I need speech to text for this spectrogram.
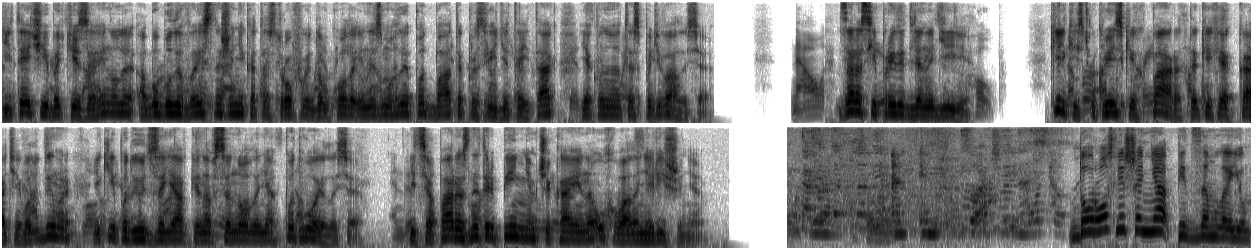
дітей, чиї батьки загинули або були виснажені катастрофою довкола і не змогли подбати про своїх дітей так, як вони на те сподівалися. Зараз є привід для надії. Кількість українських пар, таких як Катя і Володимир, які подають заявки на всиновлення, подвоїлася. І ця пара з нетерпінням чекає на ухвалення рішення. Дорослішання під землею.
